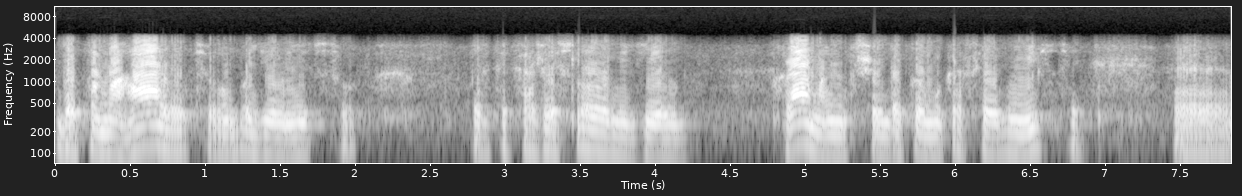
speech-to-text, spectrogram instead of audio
допомагали цьому будівництву. Як ти кажеш, словом і ділом. Храм ще в такому красивому місці е,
